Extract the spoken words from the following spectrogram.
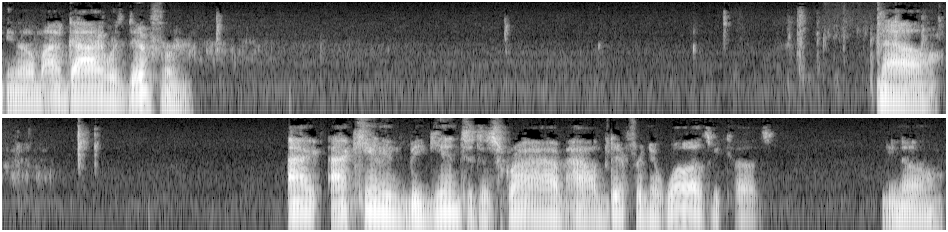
You know, my guy was different. Now, I I can't even begin to describe how different it was because, you know,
